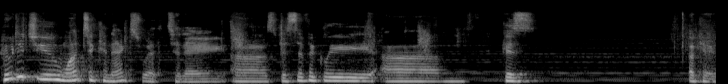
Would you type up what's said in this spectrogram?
who did you want to connect with today? Uh, specifically, um, because, okay.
